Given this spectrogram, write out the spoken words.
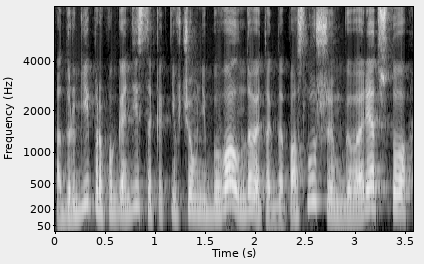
а другие пропагандисты, как ни в чем не бывало, ну давай тогда послушаем, говорят, что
